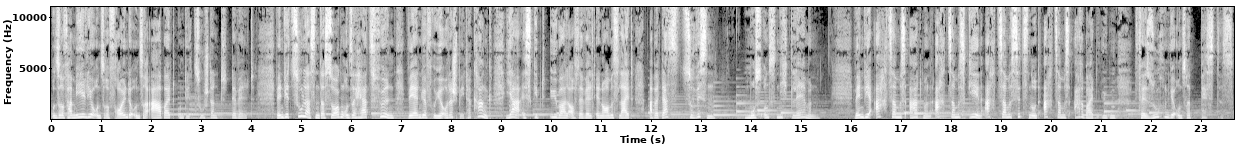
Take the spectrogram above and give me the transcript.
unsere Familie, unsere Freunde, unsere Arbeit und den Zustand der Welt. Wenn wir zulassen, dass Sorgen unser Herz füllen, werden wir früher oder später krank. Ja, es gibt überall auf der Welt enormes Leid, aber das zu wissen, muss uns nicht lähmen. Wenn wir achtsames Atmen, achtsames Gehen, achtsames Sitzen und achtsames Arbeiten üben, versuchen wir unser Bestes.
